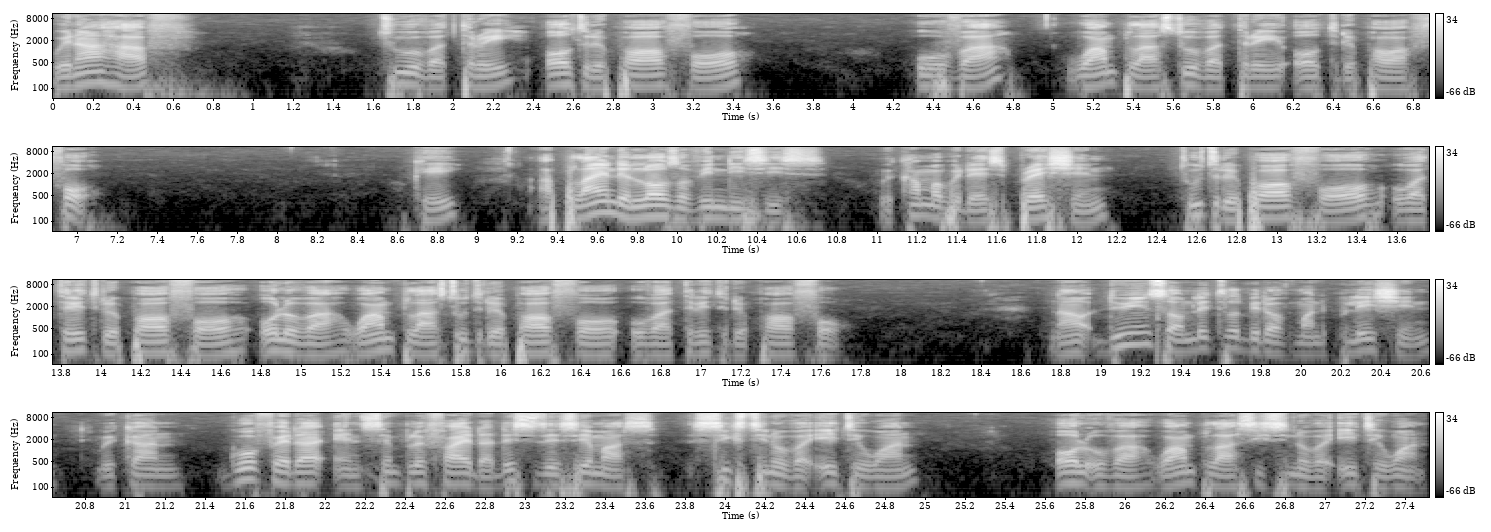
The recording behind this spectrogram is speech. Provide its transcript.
we now have 2 over 3 all to the power 4 over 1 plus 2 over 3 all to the power 4. Okay, applying the laws of indices, we come up with the expression 2 to the power 4 over 3 to the power 4 all over 1 plus 2 to the power 4 over 3 to the power 4. Now, doing some little bit of manipulation, we can go further and simplify that this is the same as 16 over 81 all over 1 plus 16 over 81.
